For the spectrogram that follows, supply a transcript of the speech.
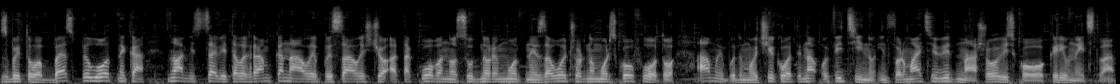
збитого безпілотника. Ну а місцеві телеграм-канали писали, що атаковано судноремонтний завод Чорноморського флоту. А ми будемо очікувати на офіційну інформацію від нашого військового керівництва.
